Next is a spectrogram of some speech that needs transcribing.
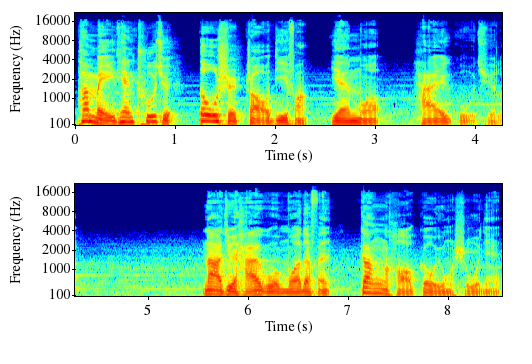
他每天出去都是找地方研磨骸骨去了。那具骸骨磨的粉刚好够用十五年，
